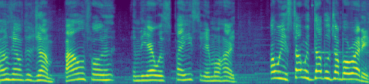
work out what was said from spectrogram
Bouncing off the jump. Bounce while in the air with space to get more height. Oh, we start with double jump already.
